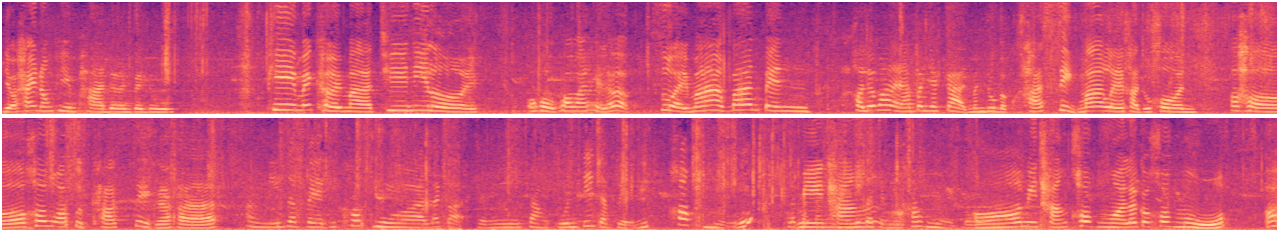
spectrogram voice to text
เดี๋ยวให้น้องพิมพาเดินไปดู พี่ไม่เคยมาที่นี่เลย โอ้โหพอมาเห็นแล้วแบบสวยมากบ้านเป็น เขาเรียกว่าอะไรนะบรรยากาศมันดูแบบคลาสสิกมากเลยค่ะทุกคนโอ้โหคอกวัวสุดคลาสสิกนะคะฝั่งนี้จะเป็นคอกงัวแล้วก็จะมีฝั่งปุ้นที่จะเป็นคอกหมูแล้วก็มีทั้งนี่ก็จะมีคอกหมูด้วยอ๋อมีทั้งคอกงัวแล้วก็คอกหมูอ๋อ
